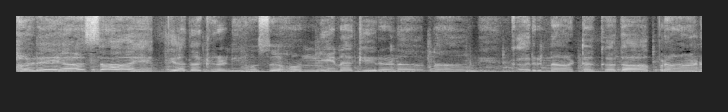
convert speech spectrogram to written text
ಹಳೆಯ ಸಾಹಿತ್ಯದ ಖಣಿ ಹೊಸ ಹೊನ್ನಿನ ಕಿರಣ ನಾನೇ ಕರ್ನಾಟಕದ ಪ್ರಾಣ.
